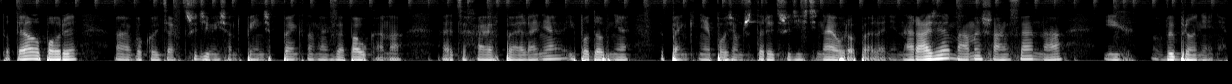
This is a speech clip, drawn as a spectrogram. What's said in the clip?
to te opory e, w okolicach 3,95 pękną jak zapałka na e, CHF PLN i podobnie pęknie poziom 4,30 na euro PLN. Na razie mamy szansę na ich wybronienie.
